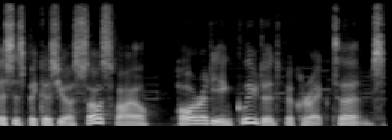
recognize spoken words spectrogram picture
This is because your source file already included the correct terms.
